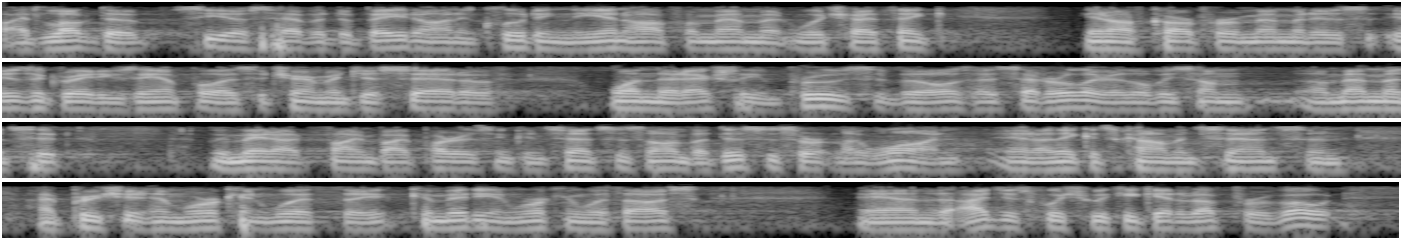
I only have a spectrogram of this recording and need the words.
I'd love to see us have a debate on, including the Inhofe Amendment, which I think Inhofe-Carper Amendment is, is a great example, as the Chairman just said, of one that actually improves the bill. As I said earlier, there will be some amendments that we may not find bipartisan consensus on, but this is certainly one, and I think it's common sense, and I appreciate him working with the committee and working with us and I just wish we could get it up for a vote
